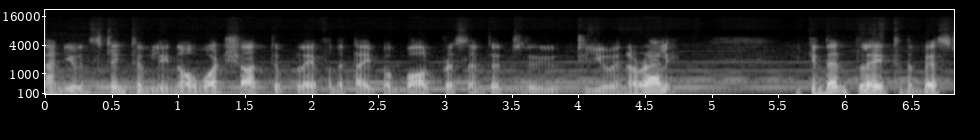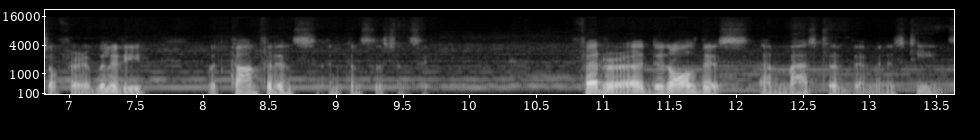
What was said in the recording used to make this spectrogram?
and you instinctively know what shot to play for the type of ball presented to you, to you in a rally. You can then play to the best of your ability with confidence and consistency. Federer did all this and mastered them in his teens.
